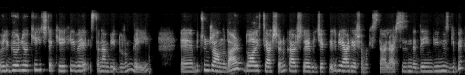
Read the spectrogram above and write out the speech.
öyle görünüyor ki hiç de keyfi ve istenen bir durum değil. E, bütün canlılar doğal ihtiyaçlarını karşılayabilecekleri bir yerde yaşamak isterler. Sizin de değindiğiniz gibi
